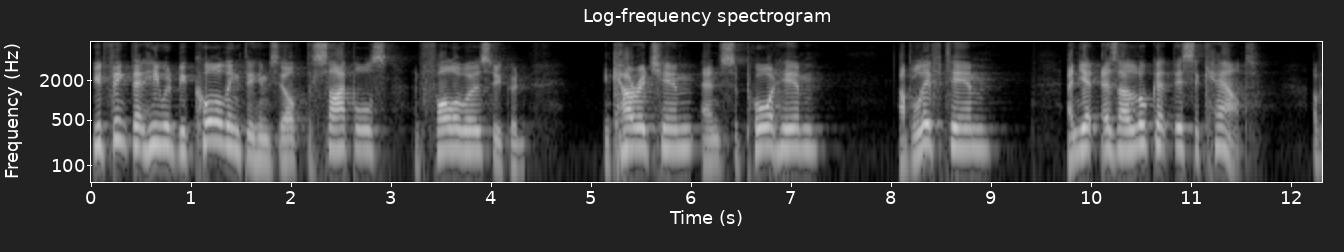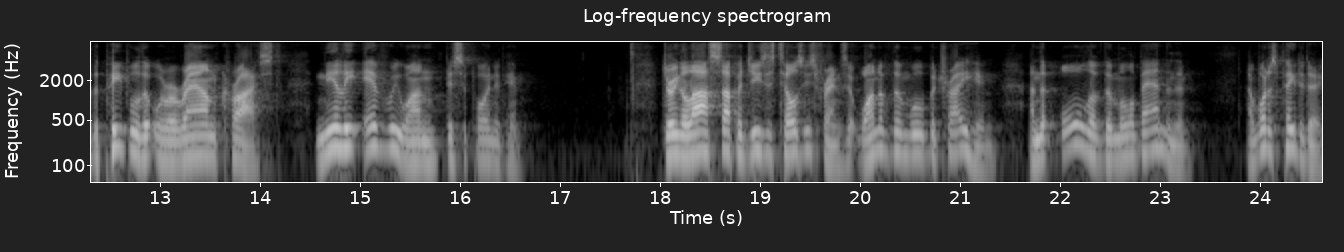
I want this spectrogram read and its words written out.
You'd think that he would be calling to himself disciples and followers who could encourage him and support him uplift him. And yet, as I look at this account of the people that were around Christ, nearly everyone disappointed him. During the Last Supper, Jesus tells his friends that one of them will betray him and that all of them will abandon them. And what does Peter do?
